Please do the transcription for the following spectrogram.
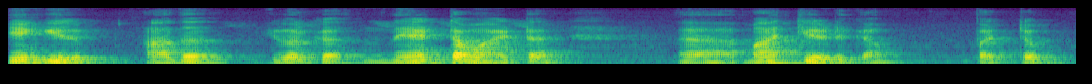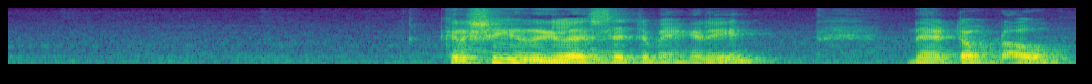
എങ്കിലും അത് ഇവർക്ക് നേട്ടമായിട്ട് മാറ്റിയെടുക്കാൻ പറ്റും. കൃഷി റിയൽ എസ്റ്റേറ്റ് മേഖലയിൽ നേട്ടമുണ്ടാവും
